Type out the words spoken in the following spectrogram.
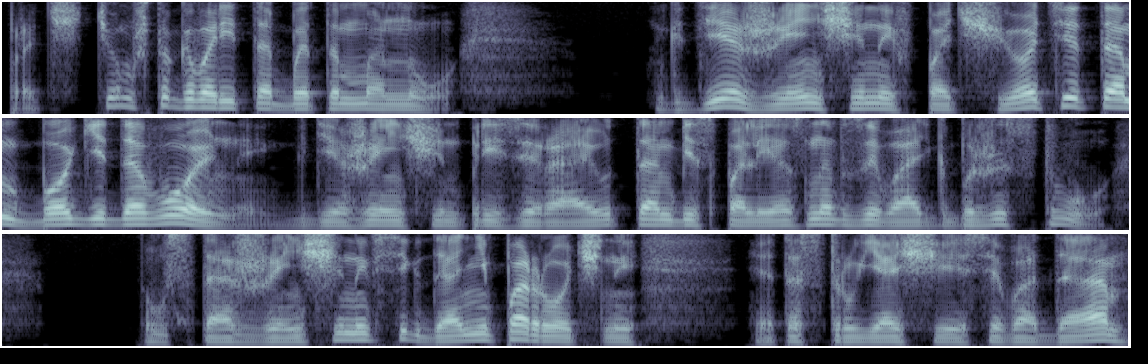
Прочтем, что говорит об этом Ману. Где женщины в почете, там боги довольны. Где женщин презирают, там бесполезно взывать к божеству. Уста женщины всегда непорочны — это струящаяся вода,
